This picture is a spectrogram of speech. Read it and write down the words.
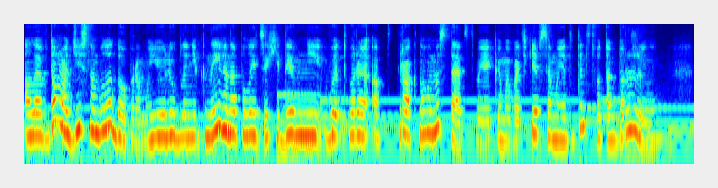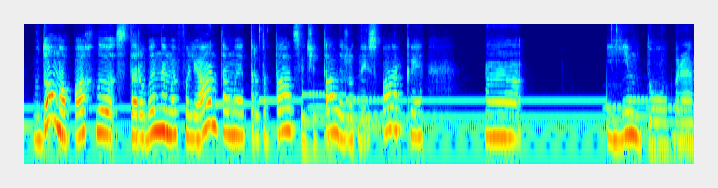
Але вдома дійсно було добре. Мої улюблені книги на полицях і дивні витвори абстрактного мистецтва, якими батьки все моє дитинство так дорожили. Вдома пахло старовинними фоліантами, тра-та-та, читали, жодної сварки. Е, їм добре.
